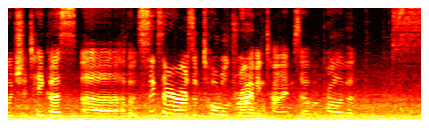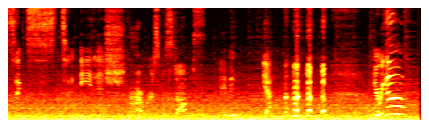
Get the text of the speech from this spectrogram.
which should take us uh, about six hours of total driving time. So probably about six to eight-ish hours with stops, maybe? Yeah. Here we go.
